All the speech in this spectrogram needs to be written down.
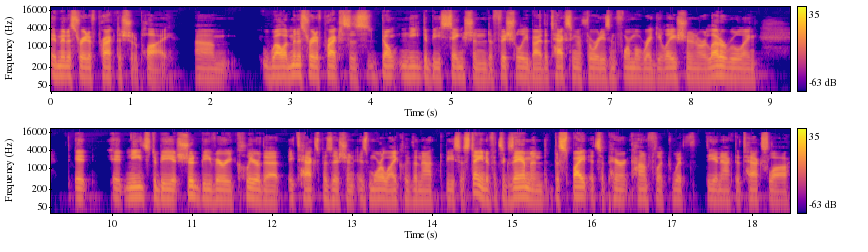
administrative practice should apply. Um, while administrative practices don't need to be sanctioned officially by the taxing authorities in formal regulation or letter ruling, it it needs to be, it should be very clear that a tax position is more likely than not to be sustained if it's examined despite its apparent conflict with the enacted tax law,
